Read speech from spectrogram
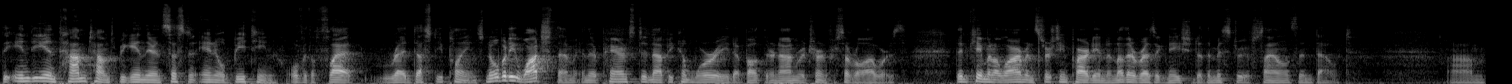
the Indian tom toms began their insistent annual beating over the flat, red, dusty plains. Nobody watched them, and their parents did not become worried about their non return for several hours. Then came an alarm and searching party and another resignation to the mystery of silence and doubt. Um,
